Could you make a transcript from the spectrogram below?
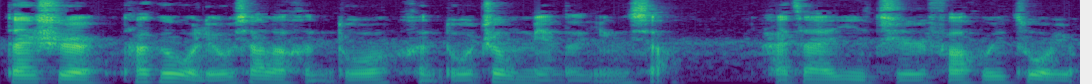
但是他给我留下了很多很多正面的影响，还在一直发挥作用。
